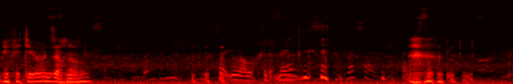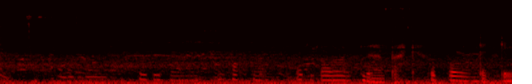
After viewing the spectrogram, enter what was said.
My video's all over. I thought you were all looking at me. Steady boy. Steady boy. Now back. Good boy. Steady,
